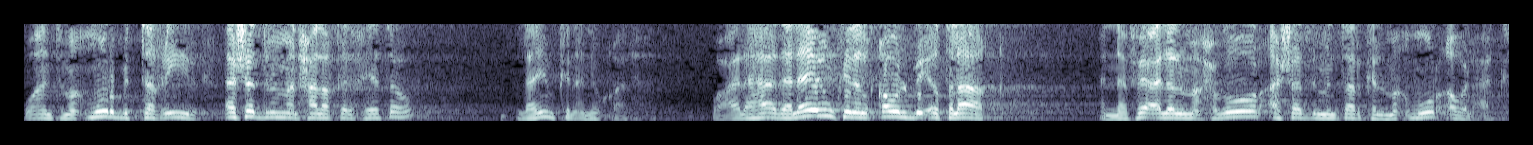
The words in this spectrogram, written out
وأنت مأمور بالتغيير. أشد ممن حلق لحيته؟ لا يمكن أن يقال هذا. وعلى هذا لا يمكن القول بإطلاق أن فعل المحظور أشد من ترك المأمور أو العكس.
